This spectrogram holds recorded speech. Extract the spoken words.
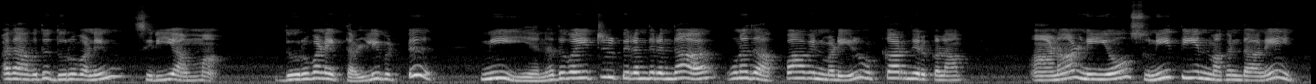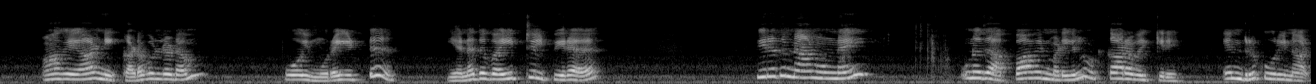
அதாவது துருவனின் சிறிய அம்மா துருவனை தள்ளிவிட்டு நீ எனது வயிற்றில் பிறந்திருந்தால் உனது அப்பாவின் மடியில் உட்கார்ந்திருக்கலாம். ஆனால் நீயோ சுனீத்தியின் மகன்தானே? ஆகையால் நீ கடவுளிடம் போய் முறையிட்டு எனது வயிற்றில் பிற பிறகு நான் உன்னை உனது அப்பாவின் மடியில் உட்கார வைக்கிறேன் என்று கூறினாள்.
